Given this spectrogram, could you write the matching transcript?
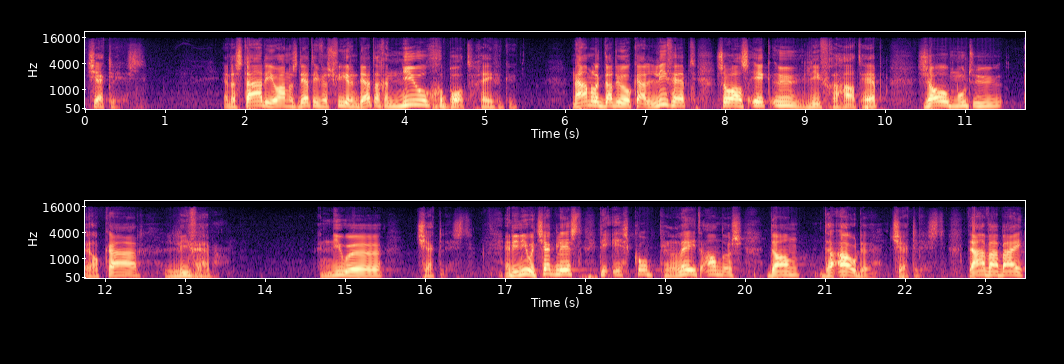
checklist. En daar staat in Johannes 13, vers 34, een nieuw gebod geef ik u. Namelijk dat u elkaar lief hebt zoals ik u lief gehad heb. Zo moet u elkaar lief hebben. Een nieuwe checklist. En die nieuwe checklist die is compleet anders dan de oude checklist. Daar waarbij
